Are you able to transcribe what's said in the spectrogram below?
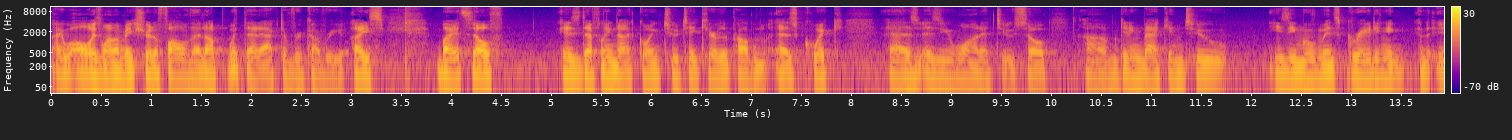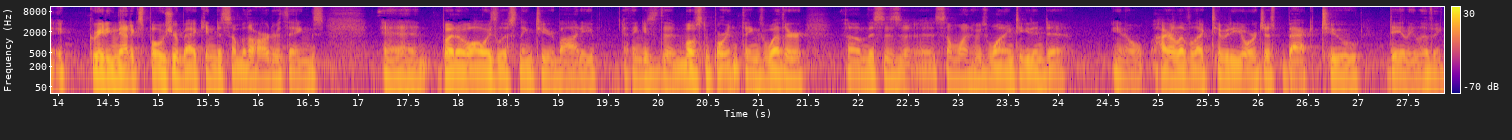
I always want to make sure to follow that up with that active recovery. Ice by itself is definitely not going to take care of the problem as quick as as you want it to. So um, getting back into easy movements grading grading that exposure back into some of the harder things and but always listening to your body i think is the most important things whether um, this is uh, someone who's wanting to get into you know higher level activity or just back to daily living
